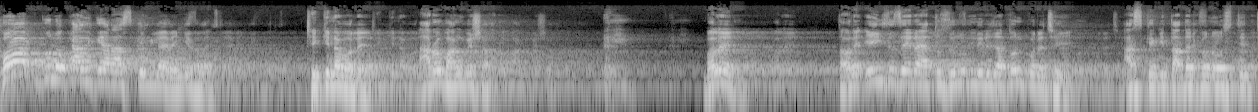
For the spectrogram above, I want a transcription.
সবগুলো কালকে আর আজকে মিলায় ভেঙে ফেলেছে। ঠিক কিনা বলে আরও ভাঙবে সব। বলেন? তাহলে এই যে যে এরা এত জুলুম নির্যাতন করেছে, আজকে কি তাদের কোনো অস্তিত্ব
